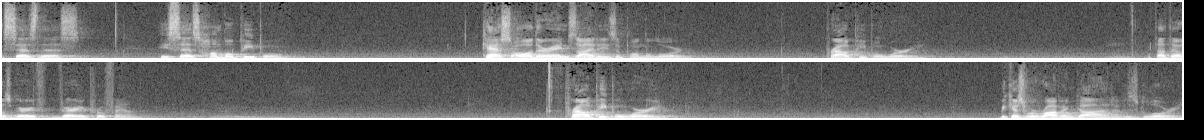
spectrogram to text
says this. He says, Humble people cast all their anxieties upon the Lord. Proud people worry I thought that was very, very profound. Proud people worry because we're robbing God of his glory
